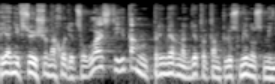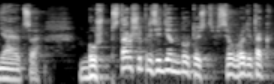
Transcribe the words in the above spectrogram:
и они все еще находятся у власти, и там примерно где-то там плюс-минус меняются. Буш старший президент был, то есть все вроде так.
